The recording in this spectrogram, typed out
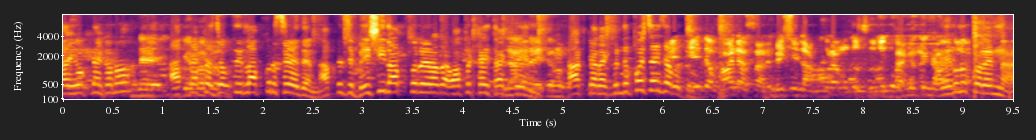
যাই হোক না কেন আপনি একটা যুক্তি লাভ করে ছেড়ে দেন। আপনি যে বেশি লাভ করে অপেক্ষায় থাকবেন আটকা রাখবেন তো পয়সাই যাবে তো। এটা হয় না স্যার বেশি লাভ করার মতো সুযোগ থাকে এগুলো করেন না।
